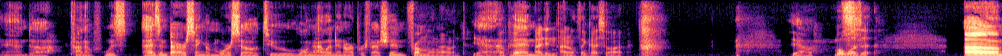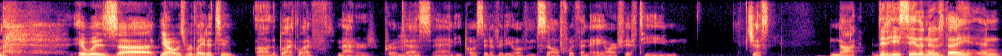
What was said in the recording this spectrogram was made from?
and uh, kind of was as embarrassing or more so to Long Island in our profession. From Long Island. Yeah. Okay. Then I didn't. I don't think I saw it. yeah. What was it? Um, it was uh, you know, it was related to uh, the Black Lives Matter protests, and he posted a video of himself with an AR-15, just not. Did he see the Newsday in,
